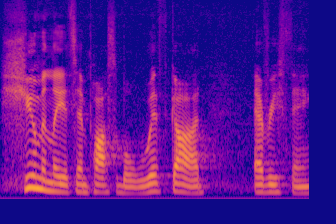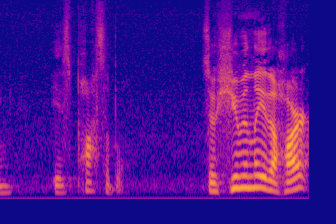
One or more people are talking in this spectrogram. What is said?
Humanly, it's impossible. With God, everything is possible. So, humanly, the heart,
